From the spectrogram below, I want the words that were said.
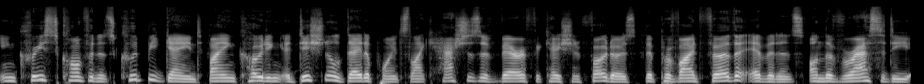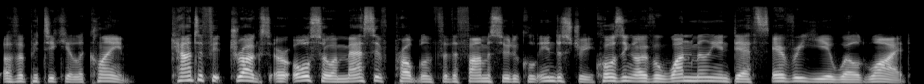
increased confidence could be gained by encoding additional data points like hashes of verification photos that provide further evidence on the veracity of a particular claim. Counterfeit drugs are also a massive problem for the pharmaceutical industry, causing over 1 million deaths every year worldwide.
